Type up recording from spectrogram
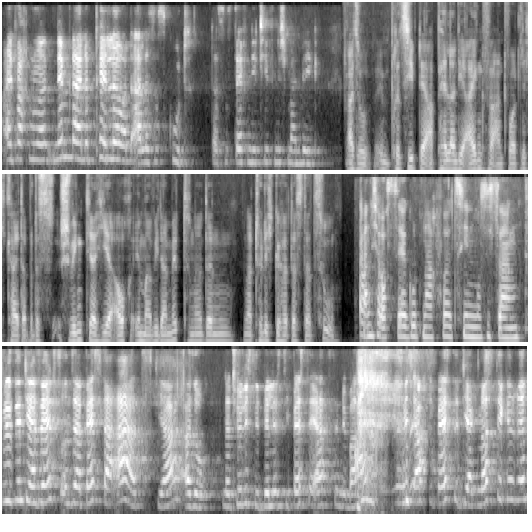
einfach nur nimm deine Pille und alles ist gut. Das ist definitiv nicht mein Weg. Also im Prinzip der Appell an die Eigenverantwortlichkeit, aber das schwingt ja hier auch immer wieder mit, ne? denn natürlich gehört das dazu. Kann ich auch sehr gut nachvollziehen, muss ich sagen. Wir sind ja selbst unser bester Arzt, ja. Also natürlich, Sibylle ist die beste Ärztin überhaupt, ich auch die beste Diagnostikerin.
